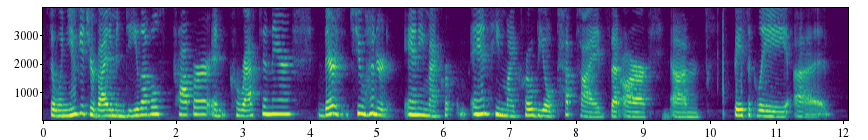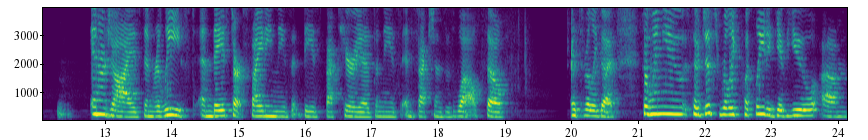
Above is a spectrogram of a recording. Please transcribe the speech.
So when you get your vitamin d levels proper and correct in there there's 200 antimicro- antimicrobial peptides that are um, basically uh, energized and released, and they start fighting these these bacterias and these infections as well. So it's really good. So when you so just really quickly to give you um,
